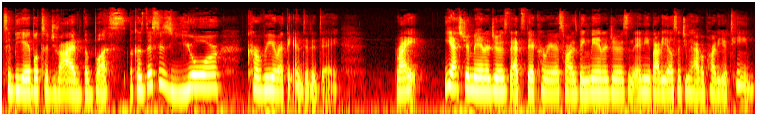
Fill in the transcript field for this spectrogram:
to be able to drive the bus because this is your career at the end of the day, right? Yes, your managers, that's their career as far as being managers and anybody else that you have a part of your team.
